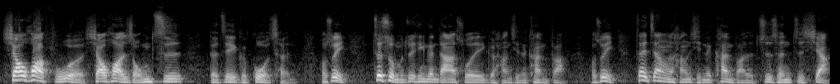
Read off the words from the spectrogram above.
消化浮尔、消化融资的这个过程。哦，所以这是我们最近跟大家说的一个行情的看法。所以在这样的行情的看法的支撑之下，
